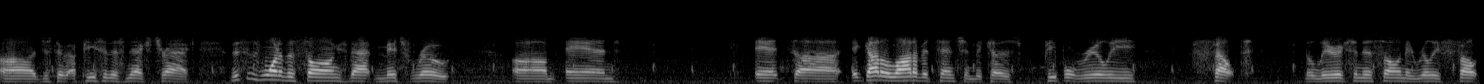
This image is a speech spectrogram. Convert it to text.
uh, just a, a piece of this next track. This is one of the songs that Mitch wrote, um, and it uh, it got a lot of attention because people really felt the lyrics in this song. They really felt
